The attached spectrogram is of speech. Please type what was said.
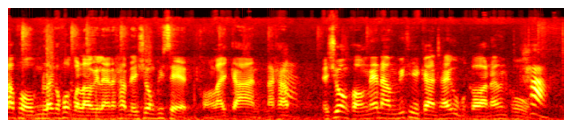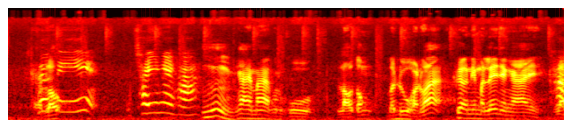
ครับผมแล้วก็พบกับเราอีกแล้วนะครับในช่วงพิเศษของรายการนะครับ ค่ะ ในช่วงของแนะนำวิธีการใช้อุปกรณ์นะคุณครู ค่ะคเครับรื่องนี้ใช้ยังไงคะ อืมง่ายมากคุณครู เราต้องมาดูก่อนว่าเครื่องนี้มันเล่นยังไง ค่ะและ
